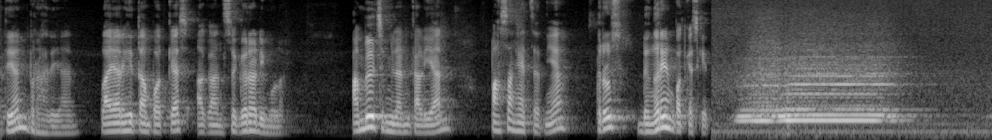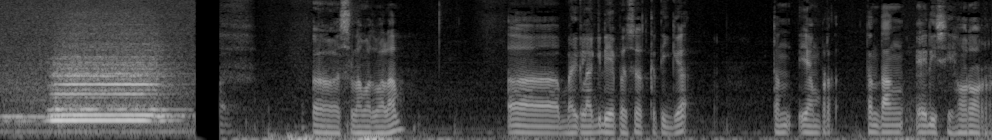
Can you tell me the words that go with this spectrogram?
Perhatian, perhatian. Layar hitam podcast akan segera dimulai. Ambil cemilan kalian, pasang headsetnya, terus dengerin podcast kita. Eh, selamat malam. Eh, baik lagi di episode ketiga ten- yang per- tentang edisi horor.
